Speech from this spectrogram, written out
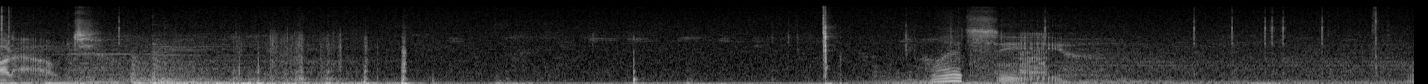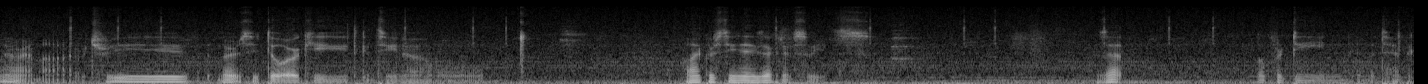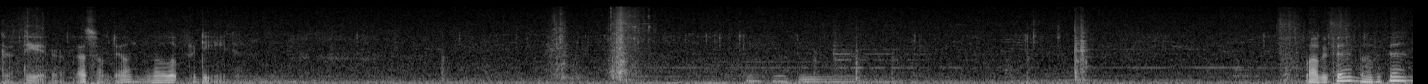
All out. Let's see. Where am I? Retrieve emergency door key to Cantina. Find Christina Executive Suites. Is that look for Dean in the Tampico Theater? That's what I'm doing. I'm gonna look for Dean. Bobby Pin, Bobby Pin.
